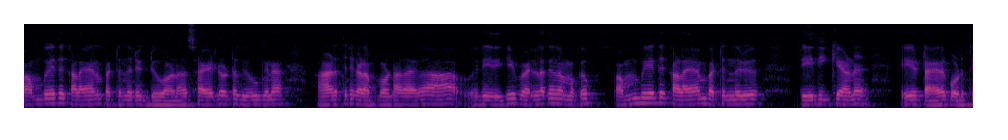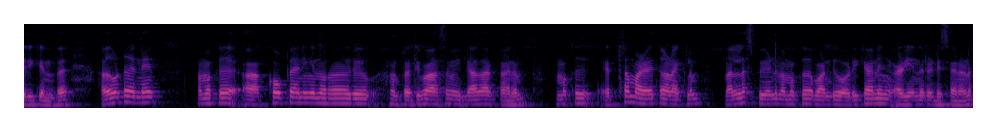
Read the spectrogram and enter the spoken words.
പമ്പ് ചെയ്ത് കളയാൻ പറ്റുന്ന ഒരു ഗ്രൂ ആണ്. സൈഡിലോട്ട് ഗ്രൂ ഇങ്ങനെ ആഴത്തിന് കിടപ്പുണ്ട്. അതായത് ആ രീതിക്ക് വെള്ളത്തെ നമുക്ക് പമ്പ് ചെയ്ത് കളയാൻ പറ്റുന്നൊരു രീതിക്കാണ് ഈ ടയർ കൊടുത്തിരിക്കുന്നത്. അതുകൊണ്ട് തന്നെ നമുക്ക് അക്കോ പ്ലാനിങ് എന്ന് പറയുന്ന ഒരു പ്രതിഭാസം ഇല്ലാതാക്കാനും നമുക്ക് എത്ര മഴയത്താണെങ്കിലും നല്ല സ്പീഡിൽ നമുക്ക് വണ്ടി ഓടിക്കാനും കഴിയുന്നൊരു ഡിസൈനാണ്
